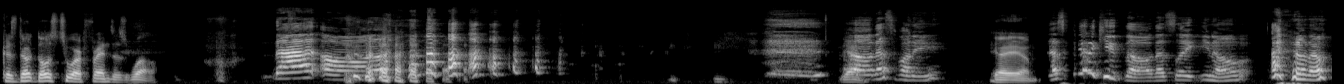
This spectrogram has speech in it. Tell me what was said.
because those two are friends as well That. Aw. Yeah. Oh, that's funny. yeah yeah That's kind of cute though. That's like you know, I don't know.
